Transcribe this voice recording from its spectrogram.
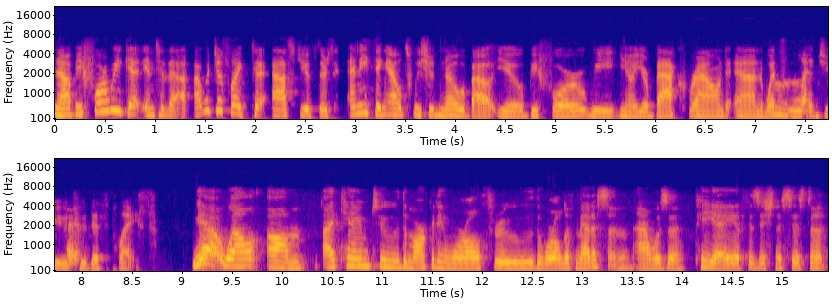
Now, before we get into that, I would just like to ask you if there's anything else we should know about you before we, you know, your background and what's mm, led you okay. to this place. Yeah, well, um, I came to the marketing world through the world of medicine. I was a PA, a physician assistant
